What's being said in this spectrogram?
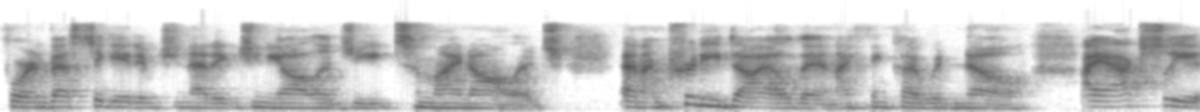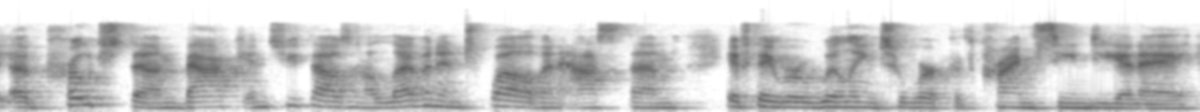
for investigative genetic genealogy, to my knowledge. And I'm pretty dialed in. I think I would know. I actually approached them back in 2011 and 12 and asked them if they were willing to work with crime scene DNA.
